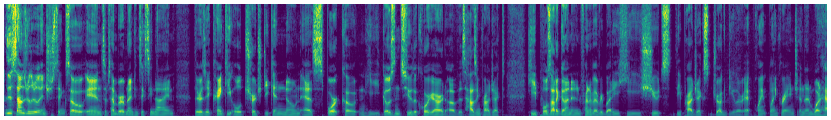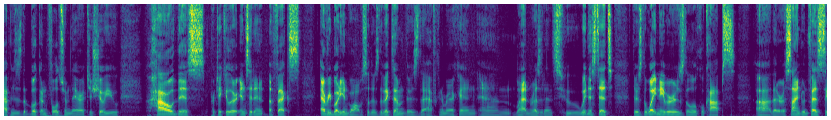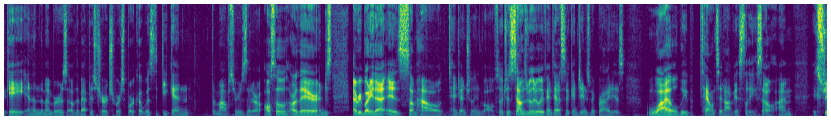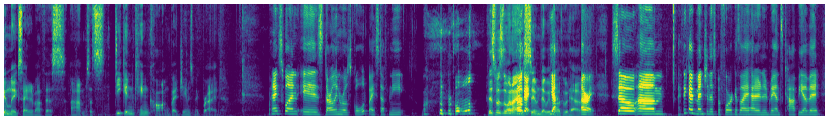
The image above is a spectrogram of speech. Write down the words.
this sounds really, really interesting. So, in September of 1969, there is a cranky old church deacon known as Sport Coat, and he goes into the courtyard of this housing project. He pulls out a gun, and in front of everybody, he shoots the project's drug dealer at point blank range. And then what happens is the book unfolds from there to show you how this particular incident affects everybody involved. So there's the victim, there's the African American and Latin residents who witnessed it, there's the white neighbors, the local cops uh, that are assigned to investigate, and then the members of the Baptist church where Sportcoat was the deacon, the mobsters that are also are there, and just everybody that is somehow tangentially involved. So it just sounds really, really fantastic. And James McBride is wildly talented, obviously. So I'm extremely excited about this. Um, so it's Deacon King Kong by James McBride. My next one is Darling Rose Gold by Stephanie Wrobel. This was the one I Okay, assumed that we yeah. both would have. All right. So um, I think I've mentioned this before because I had an advanced copy of it.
